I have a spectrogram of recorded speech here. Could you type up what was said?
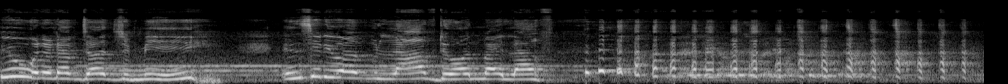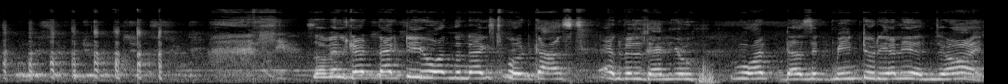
you wouldn't have judged me. Instead, you have laughed on my laugh. So we'll get back to you on the next podcast and we'll tell you what does it mean to really enjoy.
